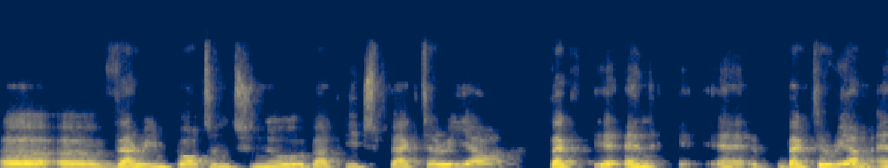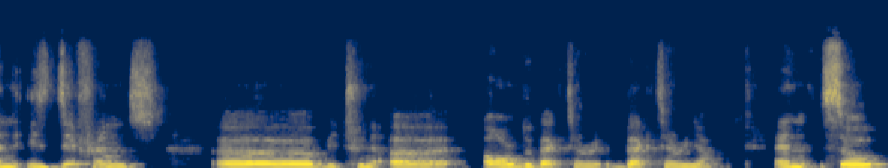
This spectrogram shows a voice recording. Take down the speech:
uh, uh, very important to know about each bacteria bac- and bacterium and is different uh, between uh, all the bacteria, bacteria. And so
